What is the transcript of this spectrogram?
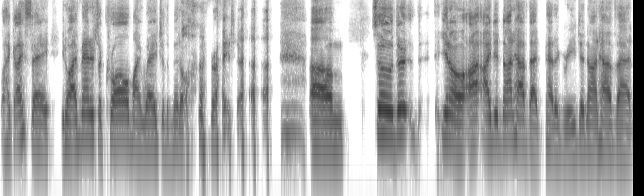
like I say, you know, I've managed to crawl my way to the middle, right? um, so there you know I, I, did not have that pedigree did not have that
